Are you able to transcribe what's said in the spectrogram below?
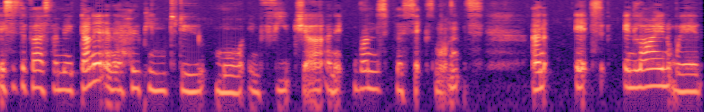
This is the first time they've done it and they're hoping to do more in future and it runs for six months. And it's in line with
